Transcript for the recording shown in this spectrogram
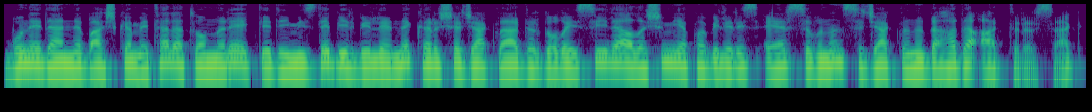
bu nedenle başka metal atomları eklediğimizde birbirlerine karışacaklardır. Dolayısıyla alaşım yapabiliriz. Eğer sıvının sıcaklığını daha da arttırırsak,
